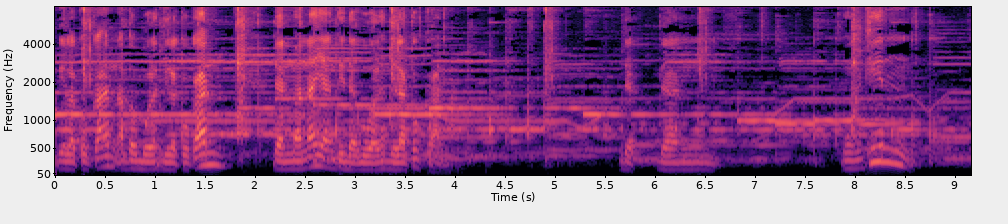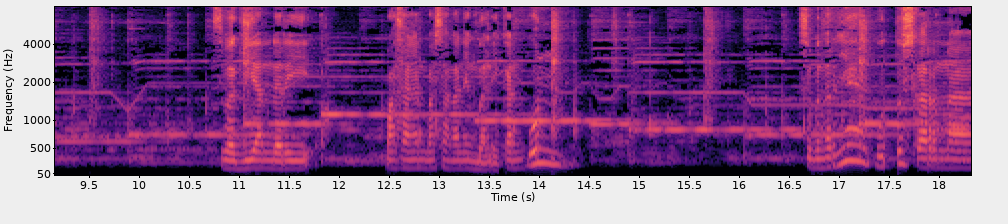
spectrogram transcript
dilakukan atau boleh dilakukan dan mana yang tidak boleh dilakukan. Dan mungkin sebagian dari pasangan-pasangan yang balikan pun sebenarnya putus karena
